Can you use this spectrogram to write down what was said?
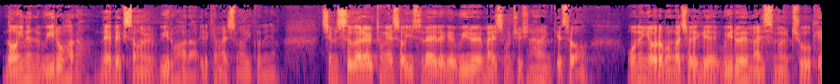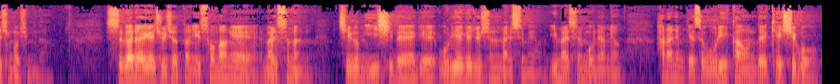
너희는 위로하라 내 백성을 위로하라 이렇게 말씀하고 있거든요. 지금 스가랴를 통해서 이스라엘에게 위로의 말씀을 주신 하나님께서 오늘 여러분과 저에게 위로의 말씀을 주고 계신 것입니다. 스가랴에게 주셨던 이 소망의 말씀은 지금 이 시대에게 우리에게 주시는 말씀이에요. 이 말씀은 뭐냐면 하나님께서 우리 가운데 계시고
